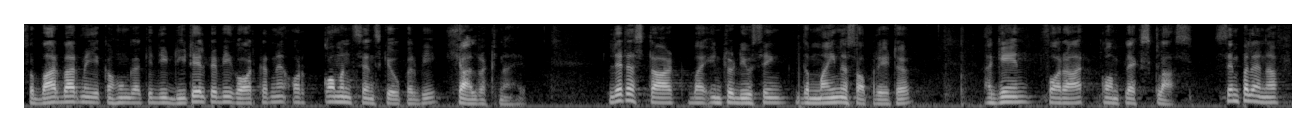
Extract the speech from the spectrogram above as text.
so بار بار میں یہ کہوں گا کہ جی ڈیٹیل پہ بھی غور کرنا ہے اور کامن سینس کے اوپر بھی خیال رکھنا ہے let us start by introducing the minus operator again for our complex class simple enough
